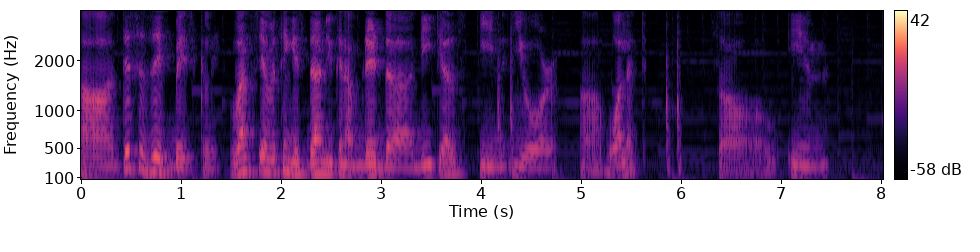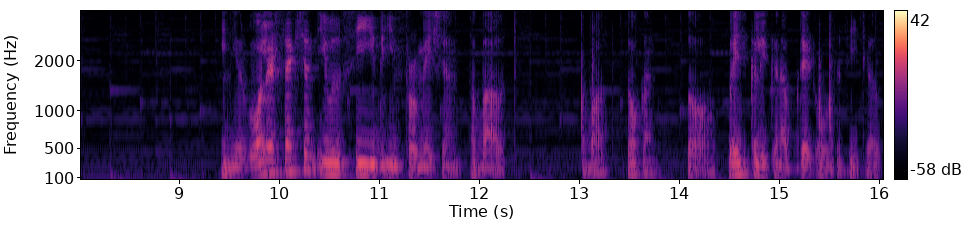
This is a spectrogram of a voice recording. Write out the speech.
Uh, this is it basically. Once everything is done you can update the details in your uh, wallet. So in in your wallet section you will see the information about about the token so basically you can update all the details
